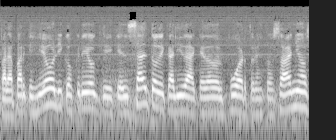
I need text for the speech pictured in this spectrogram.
para parques eólicos. Creo que, que el salto de calidad que ha dado el puerto en estos años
